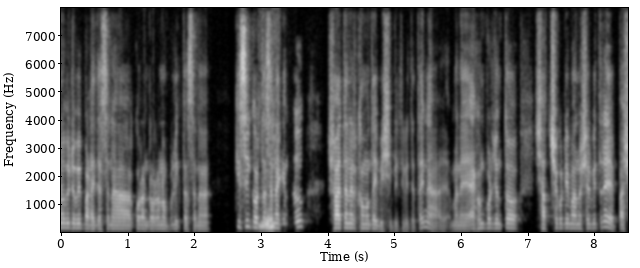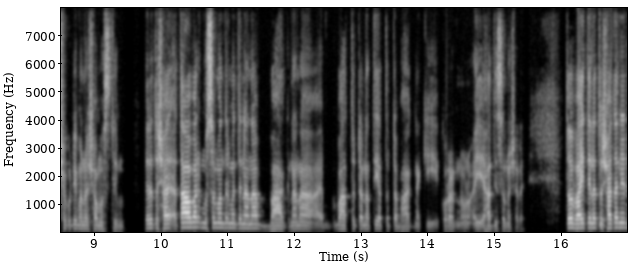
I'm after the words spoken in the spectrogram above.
নবী-টবি পাঠাইতেছে না, কোরআন-টোরানও লিখতেছে না। কিছুই করতেছে না কিন্তু শয়তানের ক্ষমতাই বেশি পৃথিবীতে, তাই না? মানে এখন পর্যন্ত ৭০০ কোটি মানুষের ভিতরে ৫০০ কোটি মানুষ অমুসলিম। তাহলে তো তাও আবার মুসলমানদের মধ্যে নানা ভাগ, নানা ৭২ টা না ৭৩ টা ভাগ নাকি কোরআন এই হাদিস অনুসারে। তো ভাই তাহলে তো শয়তানের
